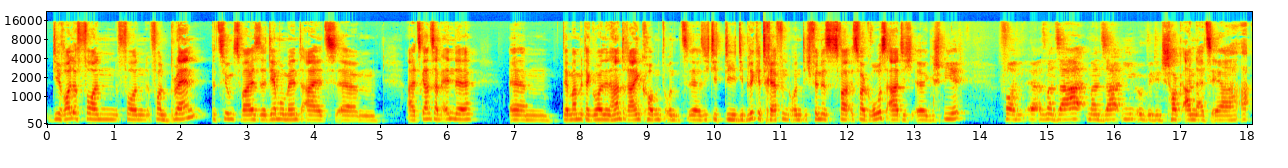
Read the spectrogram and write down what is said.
die Rolle von, von, von Bran, beziehungsweise der Moment, als, ähm, als ganz am Ende ähm, der Mann mit der goldenen Hand reinkommt und äh, sich die, die, die Blicke treffen. Und ich finde, es war, es war großartig äh, gespielt von, äh, also man sah, man sah ihm irgendwie den Schock an, als er,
